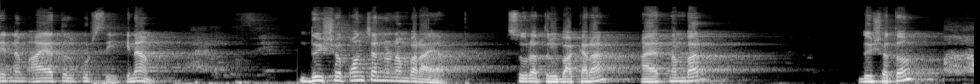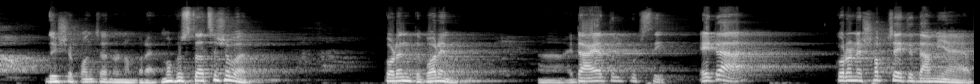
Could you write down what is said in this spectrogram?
আয়াতটির নাম আয়াতুল কুরসি। কি নাম? দুইশো পঞ্চান্ন নম্বর আয়াত। সুরাতুল বাকারা আয়াত নাম্বার দুইশত দুইশো পঞ্চান্ন নম্বর আয়াত। মুখস্থ আছে সবার? পড়েন তো পড়েন। হ্যাঁ, এটা আয়াতুল কুরসি। এটা কোরআনের সবচাইতে দামি আয়াত।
